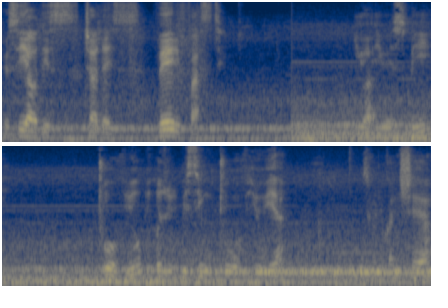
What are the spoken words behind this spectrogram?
You see how this charger is very fast. Your USB, two of you because you'll be seeing two of you here. So you can share.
